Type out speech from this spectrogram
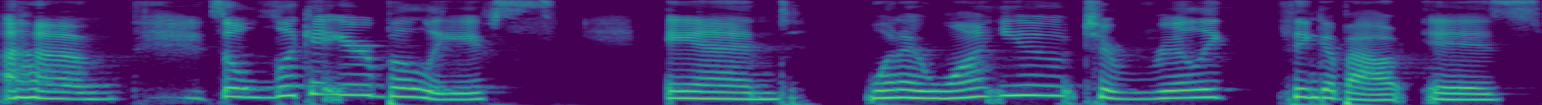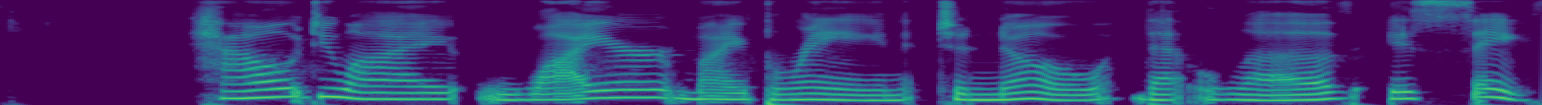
Um, so look at your beliefs and what I want you to really think about is how do I wire my brain to know that love is safe?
